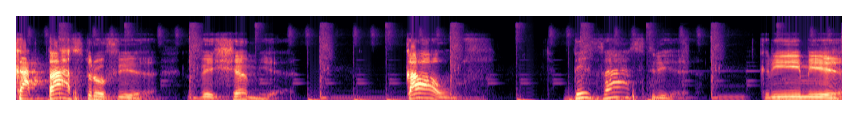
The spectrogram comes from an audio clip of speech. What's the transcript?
catástrofe, vexame, caos, desastre, crime.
